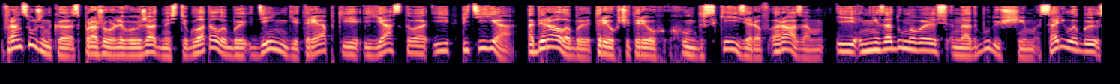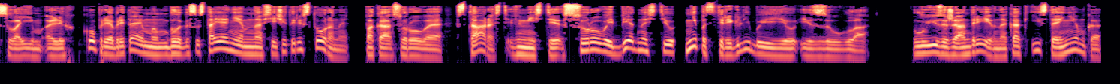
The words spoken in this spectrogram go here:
Француженка с прожорливой жадностью глотала бы деньги, тряпки, яства и питья, обирала бы трех-четырех хундскейзеров разом и, не задумываясь над будущим, сорила бы своим легко приобретаемым благосостоянием на все четыре стороны, пока суровая старость вместе с суровой бедностью не подстерегли бы ее из-за угла. Луиза же Андреевна, как истая немка,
